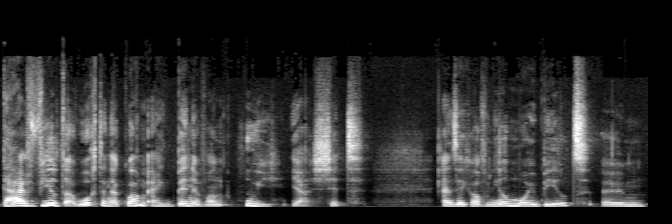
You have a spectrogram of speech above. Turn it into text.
daar viel dat woord en dat kwam echt binnen van oei, ja, shit. En zij gaf een heel mooi beeld um,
